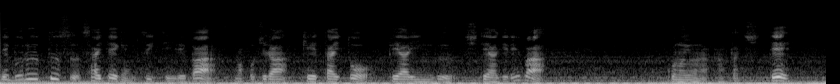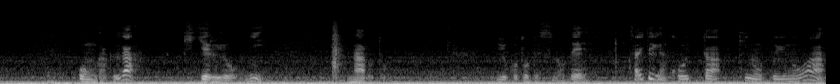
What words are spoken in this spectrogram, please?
で、Bluetooth 最低限ついていれば、まあ、こちら、携帯とペアリングしてあげれば、このような形で音楽が聴けるようになるということですので、最低限こういった機能というのは、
